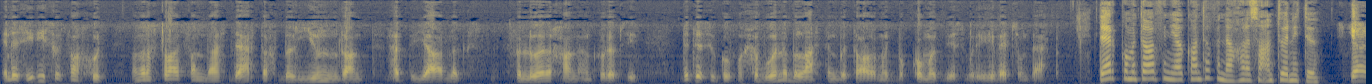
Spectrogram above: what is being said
En dis hierdie soort van goed. Wanneer ons praat van das 30 miljard rand wat jaarliks verlore gaan in korrupsie. Dit is hoekom 'n gewone belastingbetaler moet bekommerd wees oor hierdie wetsontwerp. Der kommentaar van jou kant af vandag gaan ons aan Antonie toe. Ja,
